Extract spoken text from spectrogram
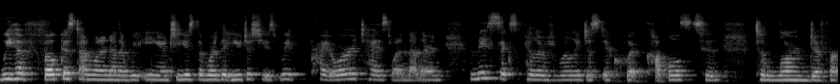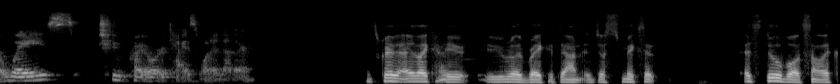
We have focused on one another. We you know to use the word that you just used we've prioritized one another. And, and these six pillars really just equip couples to to learn different ways to prioritize one another. It's great. I like how you you really break it down. It just makes it it's doable. It's not like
